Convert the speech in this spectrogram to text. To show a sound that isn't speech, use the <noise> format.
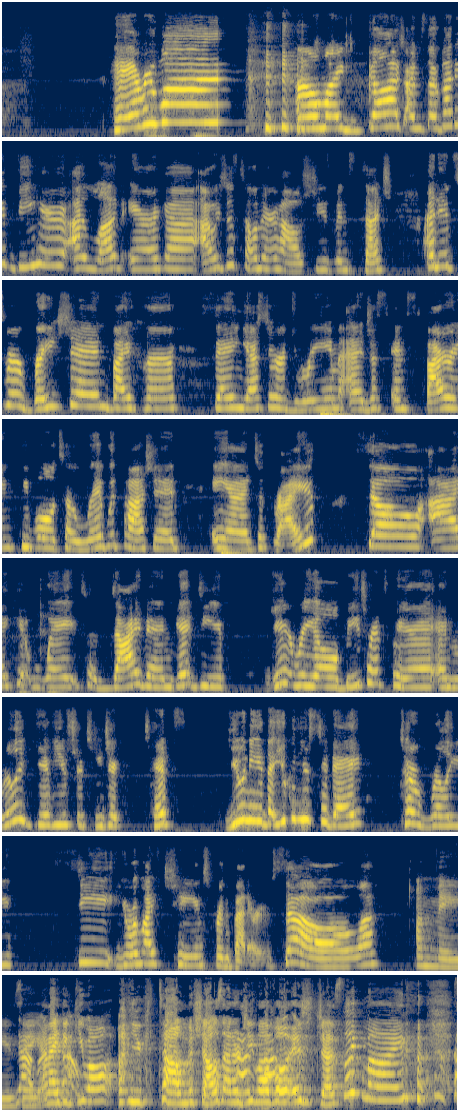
Hey, everyone. <laughs> oh my gosh, I'm so glad to be here. I love Erica. I was just telling her how she's been such an inspiration by her saying yes to her dream and just inspiring people to live with passion and to thrive. So I can't wait to dive in, get deep, get real, be transparent, and really give you strategic tips you need that you can use today to really see your life change for the better. So Amazing. Yeah, and I think you all <laughs> you can tell Michelle's energy <laughs> level is just like mine.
